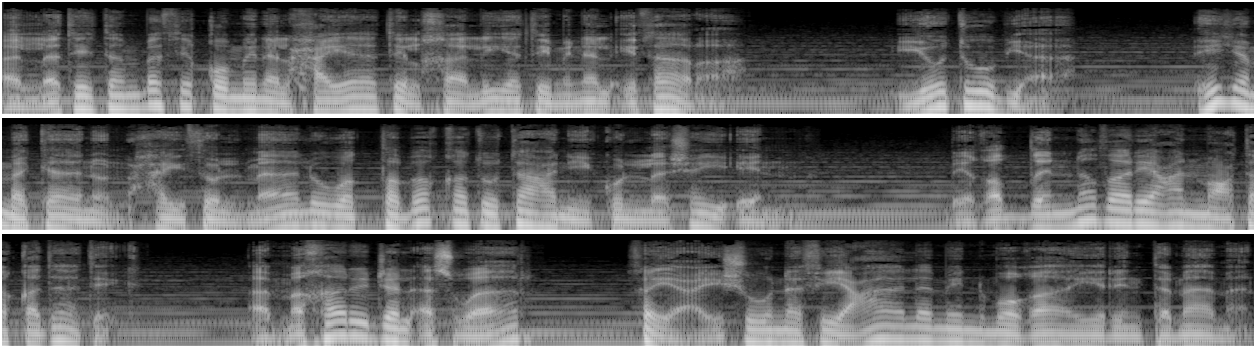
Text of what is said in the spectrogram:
التي تنبثق من الحياة الخالية من الإثارة. يوتوبيا هي مكان حيث المال والطبقة تعني كل شيء. بغض النظر عن معتقداتك أما خارج الأسوار فيعيشون في عالم مغاير تماما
